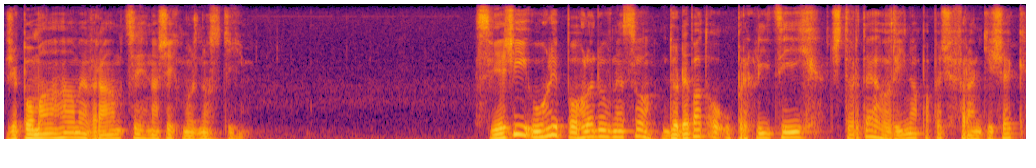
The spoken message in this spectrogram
že pomáháme v rámci našich možností. Svěží úhly pohledu vnesl do debat o uprchlících 4. října papež František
